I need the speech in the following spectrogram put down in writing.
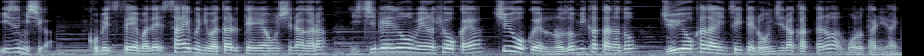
泉氏が個別テーマで細部にわたる提案をしながら、日米同盟の評価や中国への望み方など、重要課題について論じなかったのは物足りない。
